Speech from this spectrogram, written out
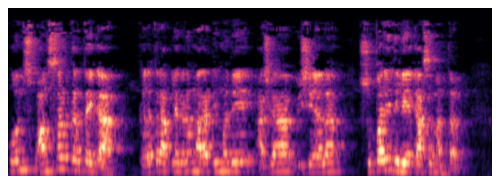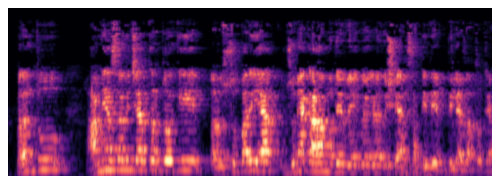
कोण स्पॉन्सर्ड करतंय का? खरं तर आपल्याकडे मराठीमध्ये अशा विषयाला सुपारी दिली आहे का असं म्हणतात. परंतु आम्ही असा विचार करतो की सुपारी ह्या जुन्या काळामध्ये वेगवेगळ्या विषयांसाठी दिल्या जात होत्या.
